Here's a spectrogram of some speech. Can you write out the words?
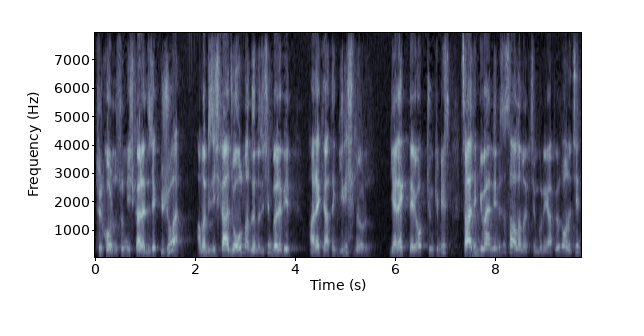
Türk ordusunun işgal edecek gücü var. Ama biz işgalci olmadığımız için böyle bir harekata girişmiyoruz. Gerek de yok çünkü biz sadece güvenliğimizi sağlamak için bunu yapıyoruz. Onun için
